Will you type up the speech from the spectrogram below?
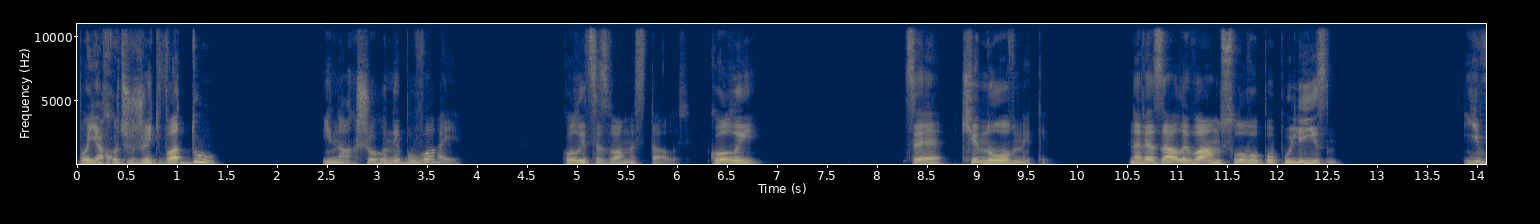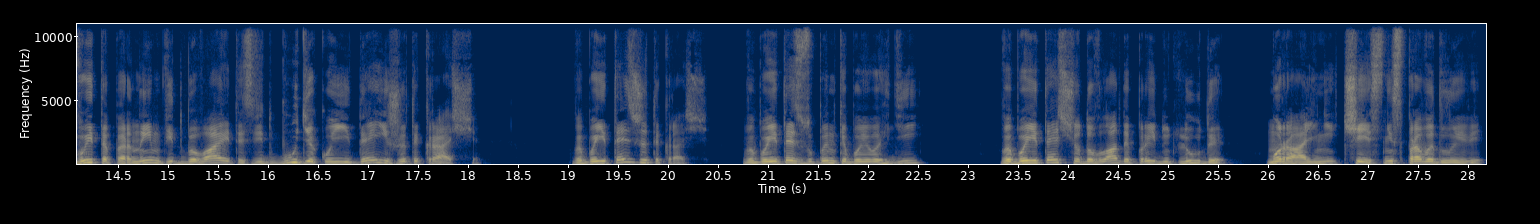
Бо я хочу жити в аду. Інакшого не буває. Коли це з вами сталося? Коли? Це чиновники нав'язали вам слово популізм, і ви тепер ним відбиваєтесь від будь-якої ідеї жити краще. Ви боїтесь жити краще? Ви боїтесь зупинки бойових дій? Ви боїтесь, що до влади прийдуть люди моральні, чесні, справедливі,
